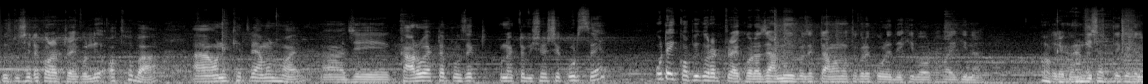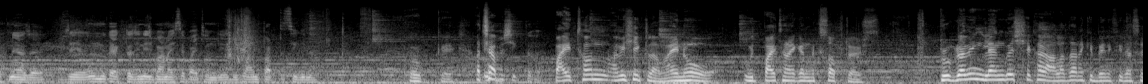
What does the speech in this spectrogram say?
তো তুই সেটা করার ট্রাই করলি। অথবা অনেক ক্ষেত্রে এমন হয় যে কারও একটা প্রজেক্ট কোনো একটা বিষয় সে করছে ওটাই কপি করার ট্রাই করা যে আমি ওই প্রজেক্টটা আমার মতো করে করে দেখি বা ওটা হয় কিনা। Okay, এরকম গিটার থেকে হেল্প নেওয়া যায় যে অমুক একটা জিনিস বানাইছে পাইথন দিয়ে দেখি আমি পারতেছি কিনা। ওকে আচ্ছা শিখতে হয়। পাইথন আমি শিখলাম I know with Python I can make softwares programming language শেখার আলাদা নাকি বেনিফিট আছে?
